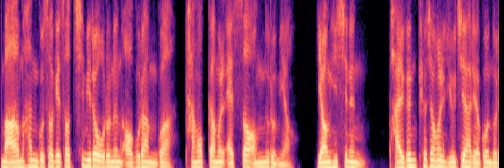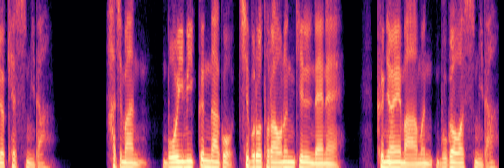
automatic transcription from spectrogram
마음 한구석에서 치밀어 오르는 억울함과 당혹감을 애써 억누르며 영희 씨는 밝은 표정을 유지하려고 노력했습니다. 하지만 모임이 끝나고 집으로 돌아오는 길 내내 그녀의 마음은 무거웠습니다.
